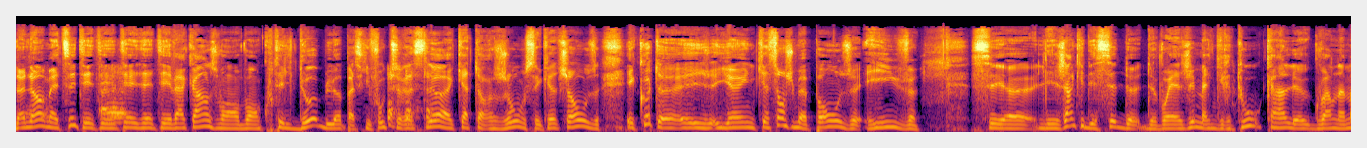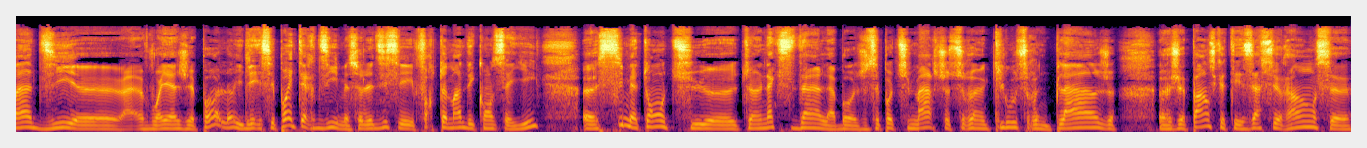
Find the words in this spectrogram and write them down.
Non, non, mais tu sais, tes, vacances vont, vont coûter le double, là, parce qu'il faut que tu restes là à 14 jours. C'est quelque chose. Écoute, euh, il y a une question que je me pose, Yves. C'est euh, les gens qui décident de, voyager malgré tout, quand le gouvernement dit euh, voyagez pas, là, il est, c'est pas interdit, mais cela dit, c'est fortement déconseillé. Si, mettons, tu, as un accident là-bas, je sais pas, tu marches sur un clou sur une plage, je pense que tes assurances euh,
